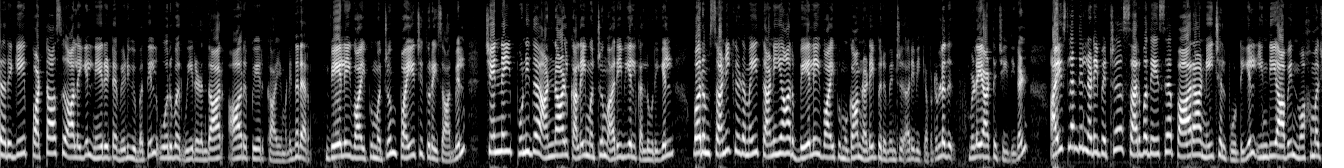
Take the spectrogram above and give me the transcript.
அருகே பட்டாசு ஆலையில் நேரிட்ட வெடிவிபத்தில் ஒருவர் உயிரிழந்தார். ஆறு பேர் காயமடைந்தனர். வேலைவாய்ப்பு மற்றும் பயிற்சித்துறை சார்பில் சென்னை புனித அன்னாள் கலை மற்றும் அறிவியல் கல்லூரியில் வரும் சனிக்கிழமை தனியார் வேலைவாய்ப்பு முகாம் நடைபெறும் என்று அறிவிக்கப்பட்டுள்ளது. விளையாட்டுச் செய்திகள். ஐஸ்லாந்தில் நடைபெற்ற சர்வதேச பாரா நீச்சல் போட்டியில் இந்தியாவின் முகமது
